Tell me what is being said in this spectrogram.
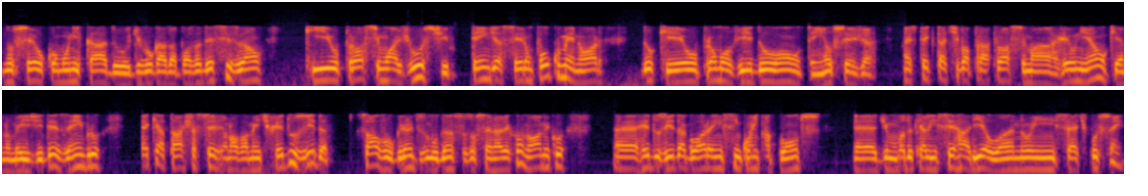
no seu comunicado divulgado após a decisão que o próximo ajuste tende a ser um pouco menor do que o promovido ontem, ou seja, a expectativa para a próxima reunião, que é no mês de dezembro, é que a taxa seja novamente reduzida, salvo grandes mudanças no cenário econômico, é, reduzida agora em 50 pontos é, de modo que ela encerraria o ano em 7%.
